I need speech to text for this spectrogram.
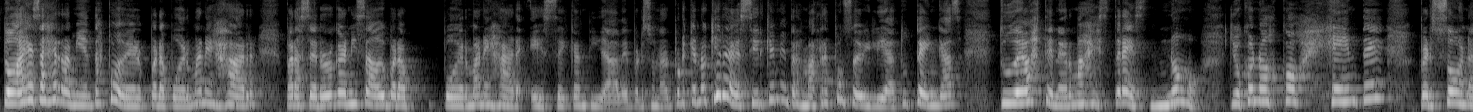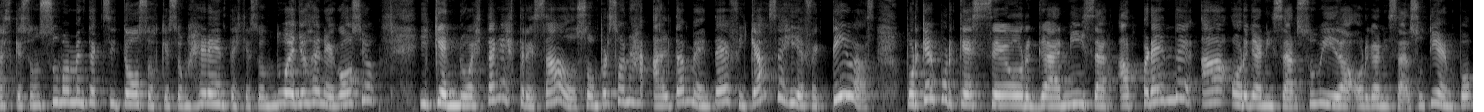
todas esas herramientas para poder manejar, para ser organizado y para poder manejar esa cantidad de personal. Porque no quiere decir que mientras más responsabilidad tú tengas, tú debas tener más estrés. No, yo conozco gente, personas que son sumamente exitosos, que son gerentes, que son dueños de negocio y que no están estresados. Son personas altamente eficaces y efectivas. ¿Por qué? Porque se organizan, aprenden a organizar su vida, organizar su tiempo.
